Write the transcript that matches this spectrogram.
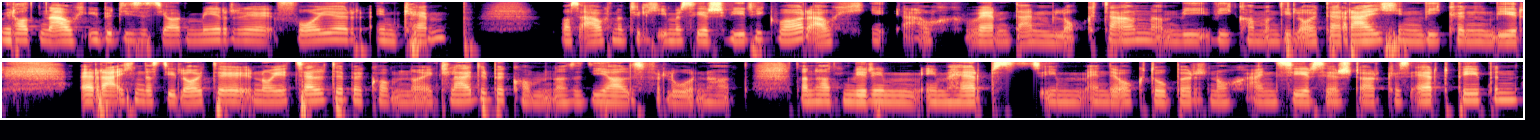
Wir hatten auch über dieses Jahr mehrere Feuer im Camp, was auch natürlich immer sehr schwierig war, auch, auch während einem Lockdown, wie, wie kann man die Leute erreichen, wie können wir erreichen, dass die Leute neue Zelte bekommen, neue Kleider bekommen, also die alles verloren hat. Dann hatten wir im, im Herbst, im Ende Oktober noch ein sehr, sehr starkes Erdbeben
